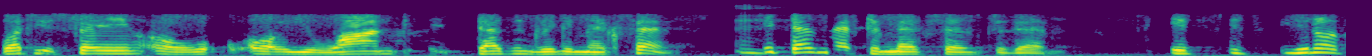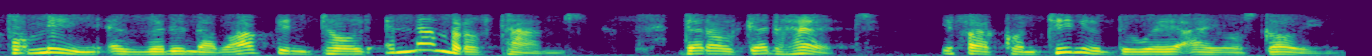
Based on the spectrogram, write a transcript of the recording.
what you're saying or, or you want it doesn't really make sense. Mm. It doesn't have to make sense to them. It's, it's, you know, for me as Belinda, I've been told a number of times that I'll get hurt if I continue the way I was going.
